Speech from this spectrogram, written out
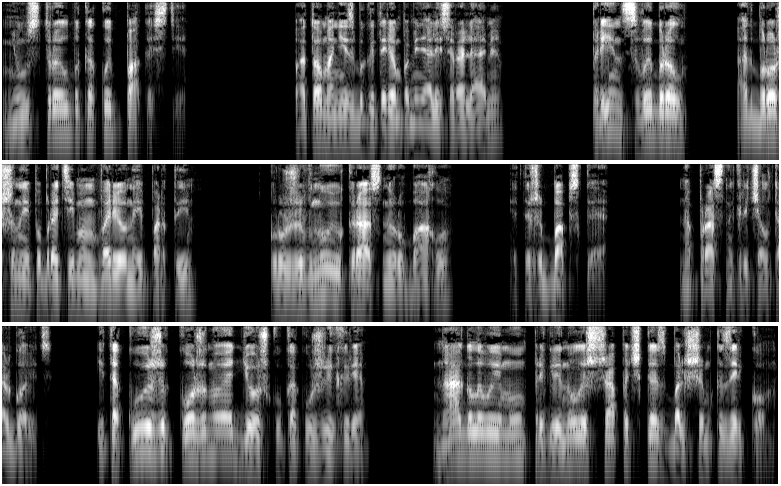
Не устроил бы какой пакости. Потом они с богатырем поменялись ролями. Принц выбрал отброшенные побратимам вареные порты, кружевную красную рубаху, это же бабская, — напрасно кричал торговец, и такую же кожаную одежку, как у жихаря. На голову ему приглянулась шапочка с большим козырьком.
